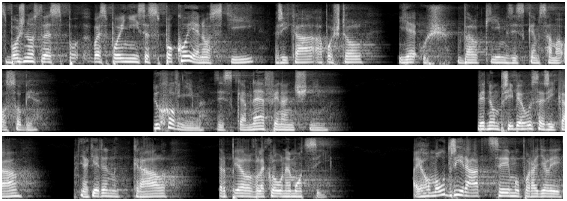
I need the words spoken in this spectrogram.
Zbožnost ve, spo, ve spojení se spokojeností, říká apoštol, je už velkým ziskem sama o sobě. Duchovním ziskem, ne finančním. V jednom příběhu se říká, jak jeden král trpěl vleklou nemocí. A jeho moudří rádci mu poradili,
